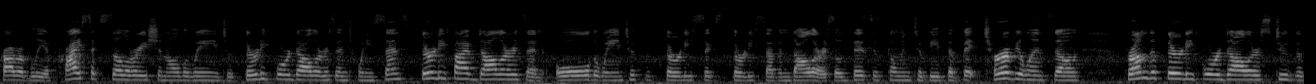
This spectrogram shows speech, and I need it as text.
probably a price acceleration all the way into $34.20, $35, and all the way into the $36, $37. So this is going to be the bit turbulent zone from the $34 to the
